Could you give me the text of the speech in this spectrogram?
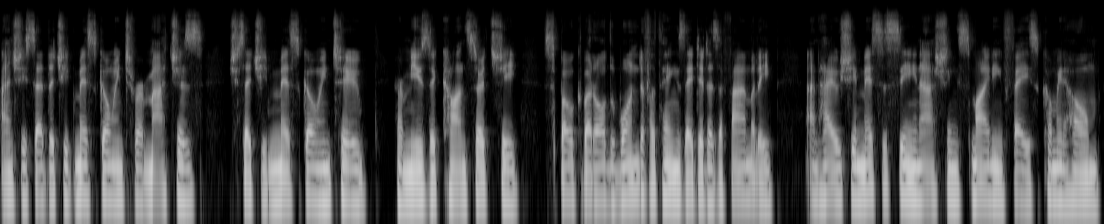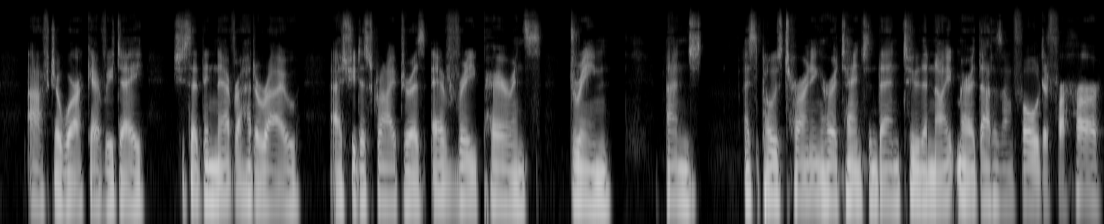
And she said that she'd miss going to her matches. She said she'd miss going to her music concerts. She spoke about all the wonderful things they did as a family and how she misses seeing Ashling's smiling face coming home after work every day. She said they never had a row, as she described her as every parent's dream. And I suppose turning her attention then to the nightmare that has unfolded for her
